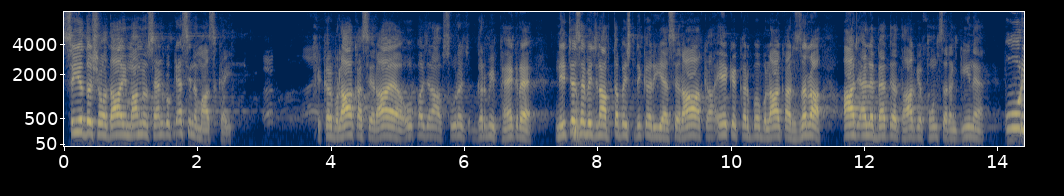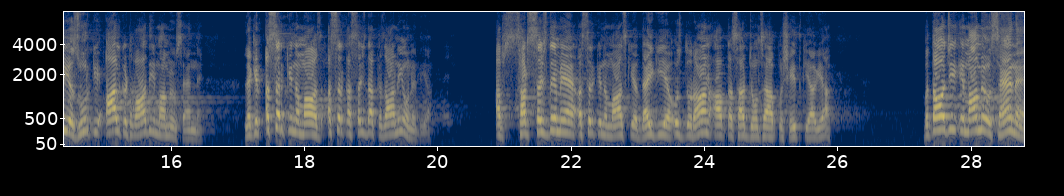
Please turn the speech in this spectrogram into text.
सैयद शहदा इमाम हुसैन को कैसी नमाज़ सिखाई? कि करबला का सिरा है, ऊपर जनाब सूरज गर्मी फेंक रहा है, नीचे से भी जनाब तबिश निकल रही है, सिरा का एक एक करबो बुला का जर्रा, आज अहले बैत थार के खून से रंगीन है। पूरी हजूर की आल कटवा दी इमाम हुसैन ने। लेकिन असर की नमाज़, असर का सजदा कजा नहीं होने दिया। अब सर सजदे में है, असर की नमाज़ की अदायगी है, उस दौरान आपका सर जो सा आपको शहीद किया गया। बताओ जी, इमाम हुसैन है,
